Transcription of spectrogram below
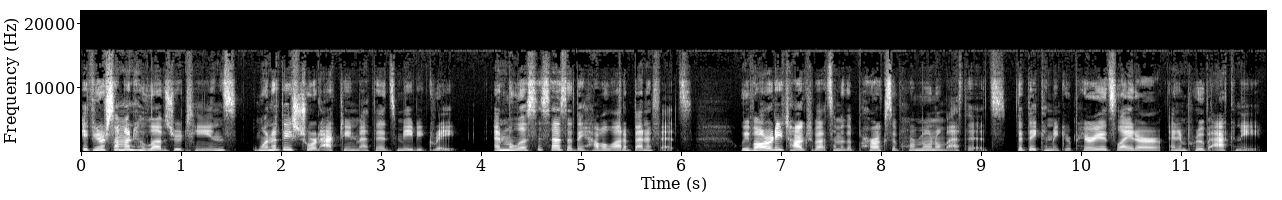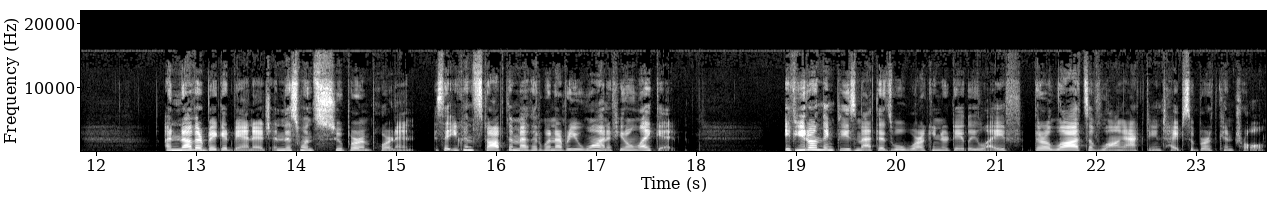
If you're someone who loves routines, one of these short acting methods may be great. And Melissa says that they have a lot of benefits. We've already talked about some of the perks of hormonal methods, that they can make your periods lighter and improve acne. Another big advantage, and this one's super important, is that you can stop the method whenever you want if you don't like it. If you don't think these methods will work in your daily life, there are lots of long acting types of birth control.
